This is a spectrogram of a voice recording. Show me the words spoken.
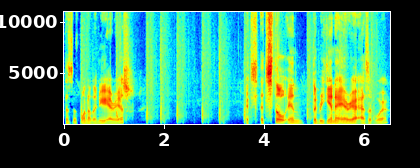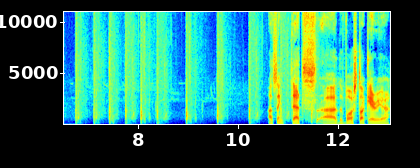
This is one of the new areas. It's it's still in the beginner area as it were. I think that's uh, the Vostok area.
